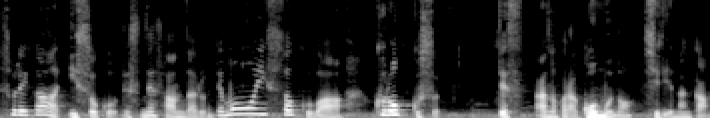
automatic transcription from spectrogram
それが1足ですねサンダル。でもう1足はクロックスです。あのほらゴムのシリなんか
